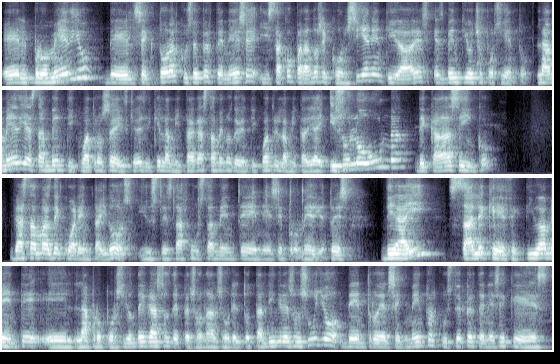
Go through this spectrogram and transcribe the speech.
El promedio del sector al que usted pertenece y está comparándose con 100 entidades es 28%. La media está en 24.6, quiere decir que la mitad gasta menos de 24 y la mitad de ahí. Y solo una de cada cinco gasta más de 42 y usted está justamente en ese promedio. Entonces, de ahí sale que efectivamente eh, la proporción de gastos de personal sobre el total de ingresos suyo dentro del segmento al que usted pertenece, que es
